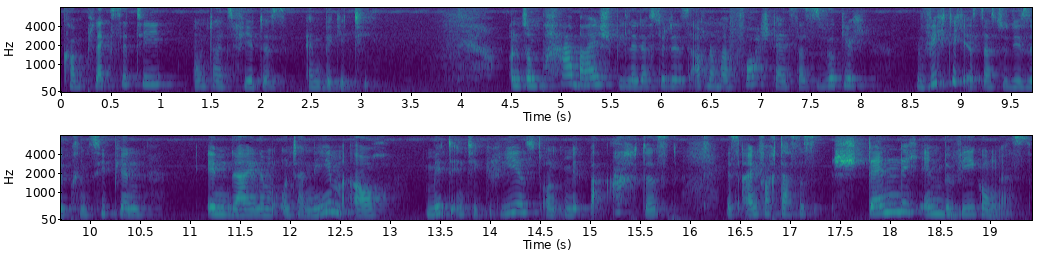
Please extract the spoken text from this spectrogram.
Complexity und als viertes Ambiguity. Und so ein paar Beispiele, dass du dir das auch nochmal vorstellst, dass es wirklich wichtig ist, dass du diese Prinzipien in deinem Unternehmen auch mit integrierst und mit beachtest, ist einfach, dass es ständig in Bewegung ist.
